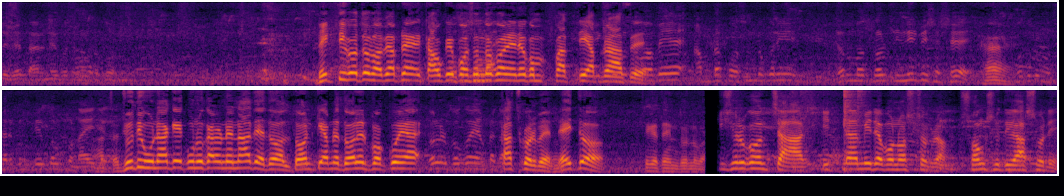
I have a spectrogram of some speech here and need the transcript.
দেবে তার নির্বাচন করব। ব্যক্তিগতভাবে আপনি কাউকে পছন্দ করেন এরকম প্রার্থী আপনার আছে? আমরা পছন্দ করি হ্যাঁ। আচ্ছা যদি উনাকে কোনো কারণে না দেয় দল তখন কি আপনি দলের পক্ষ হয়ে দলের পক্ষে কাজ করবেন? এই তো? ঠিক আছে ধন্যবাদ। কিশোরগঞ্জ চার ইটনামির এবং অষ্টগ্রাম সংসদীয় আসনে।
